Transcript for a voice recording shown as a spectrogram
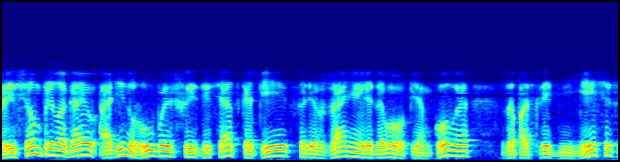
при всем прилагаю 1 рубль 60 копеек содержания рядового Пьянкова за последний месяц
